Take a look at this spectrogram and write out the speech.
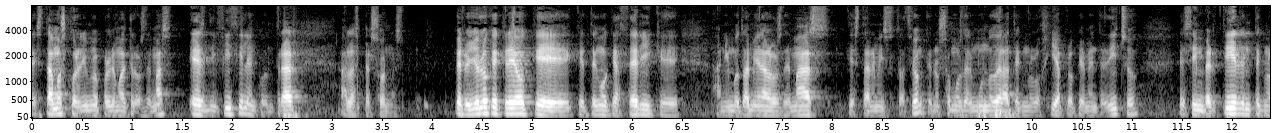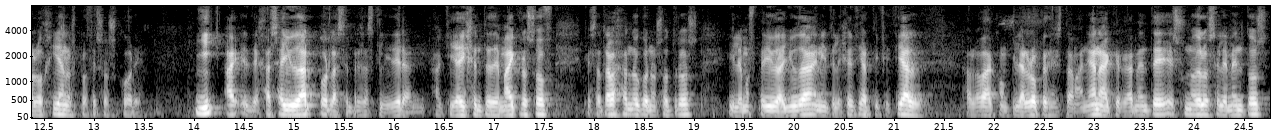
estamos con el mismo problema que los demás. Es difícil encontrar a las personas. Pero yo lo que creo que tengo que hacer y que animo también a los demás que están en mi situación, que no somos del mundo de la tecnología propiamente dicho, es invertir en tecnología en los procesos core y dejarse ayudar por las empresas que lideran. Aquí hay gente de Microsoft que está trabajando con nosotros y le hemos pedido ayuda en inteligencia artificial. Hablaba con Pilar López esta mañana, que realmente es uno de los elementos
